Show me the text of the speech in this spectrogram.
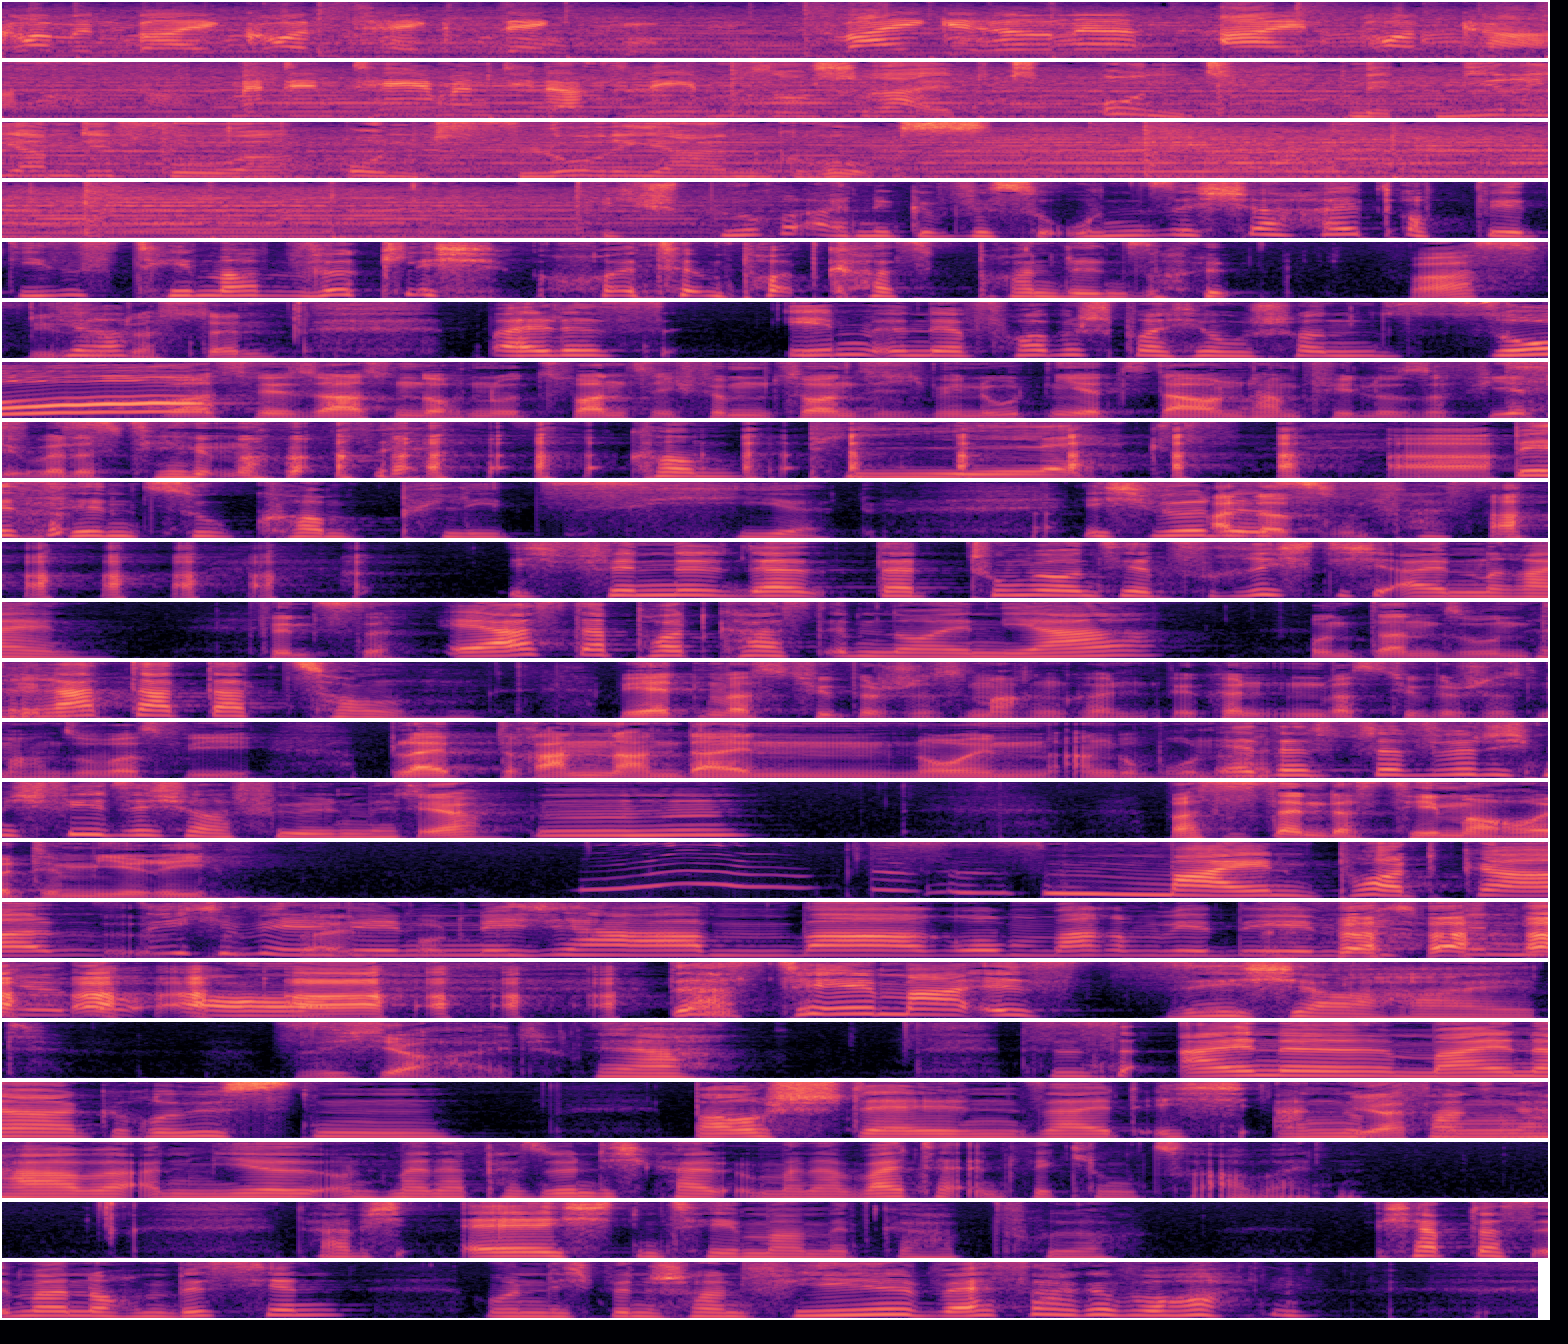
willkommen bei Kontext Denken. Zwei Gehirne, ein Podcast. Mit den Themen, die das Leben so schreibt. Und mit Miriam Devor und Florian Groß. Ich spüre eine gewisse Unsicherheit, ob wir dieses Thema wirklich heute im Podcast behandeln sollten. Was? Wieso Ja. das denn? Weil das eben in der Vorbesprechung schon so Was? Wir saßen doch nur 20, 25 Minuten jetzt da und haben philosophiert über das Thema. komplex bis hin zu kompliziert. Ich würde Andersrum. es fast. Ich finde, da, da tun wir uns jetzt richtig einen rein. Findste. Erster Podcast im neuen Jahr. Und dann so ein Thema. Ratatazong. Wir hätten was Typisches machen können. Wir könnten was Typisches machen. Sowas wie, bleib dran an deinen neuen Ja, Angewohnheiten. das, da würde ich mich viel sicherer fühlen mit. Ja? Mhm. Was ist denn das Thema heute, Miri? Das ist mein Podcast. Ich will den Podcast. nicht haben. Warum machen wir den? Ich bin hier so. Oh. Das Thema ist Sicherheit. Sicherheit. Ja. Das ist eine meiner größten Baustellen, seit ich angefangen Tatsache. habe, an mir und meiner Persönlichkeit und meiner Weiterentwicklung zu arbeiten. Da habe ich echt ein Thema mit gehabt früher. Ich habe das immer noch ein bisschen und ich bin schon viel besser geworden.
